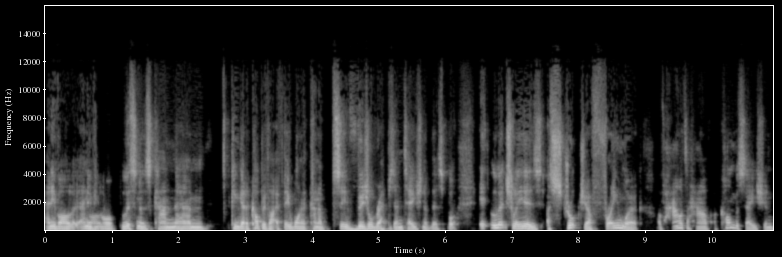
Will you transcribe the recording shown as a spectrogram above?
any of our any of your listeners can. Um, can get a copy of that if they want to kind of see a visual representation of this. But it literally is a structure, framework of how to have a conversation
